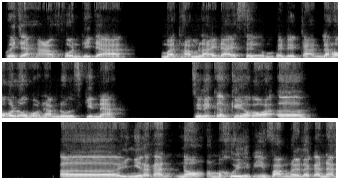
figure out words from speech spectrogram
เพื่อจะหาคนที่จะมาทำรายได้เสริมไปด้วยกัน แล้วเขาก็รู้ผมทำนูสกินนะสิ่งที่เกิดขึ้นเขาบอกว่า เออ เอออย่างนี้แล้วกันน้องมาคุยให้พี่ฟังหน่อยแล้วกันนะ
